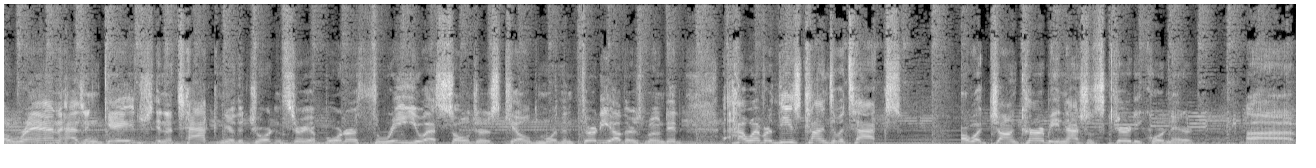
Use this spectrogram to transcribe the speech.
Iran has engaged in attack near the Jordan Syria border. Three U.S. soldiers killed, more than 30 others wounded. However, these kinds of attacks are what John Kirby, National Security Coordinator, uh,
